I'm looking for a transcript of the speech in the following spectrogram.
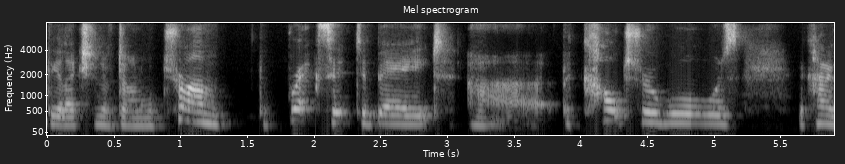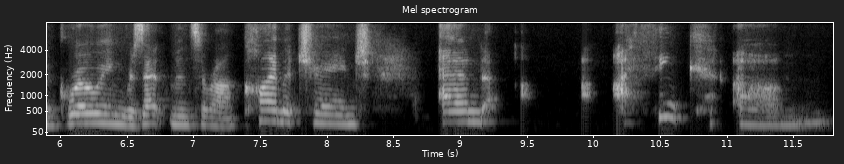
the election of Donald Trump, the Brexit debate, uh, the culture wars, the kind of growing resentments around climate change. And I think um,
